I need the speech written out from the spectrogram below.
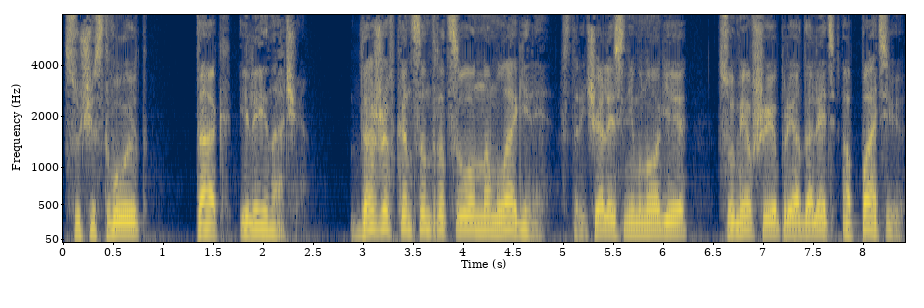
существует так или иначе. Даже в концентрационном лагере встречались немногие, сумевшие преодолеть апатию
